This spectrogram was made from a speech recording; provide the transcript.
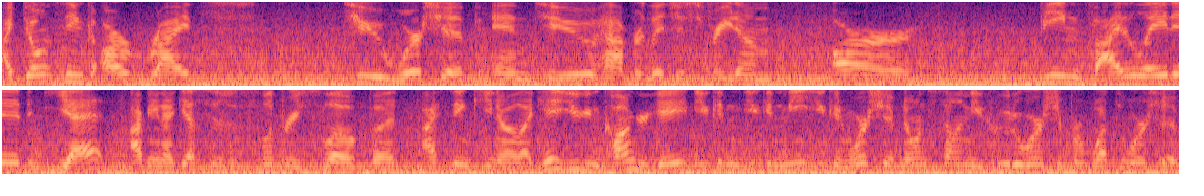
I don't think our rights to worship and to have religious freedom are being violated yet. I mean, I guess there's a slippery slope, but I think, you know, like, hey, you can congregate, you can you can meet, you can worship. No one's telling you who to worship or what to worship.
